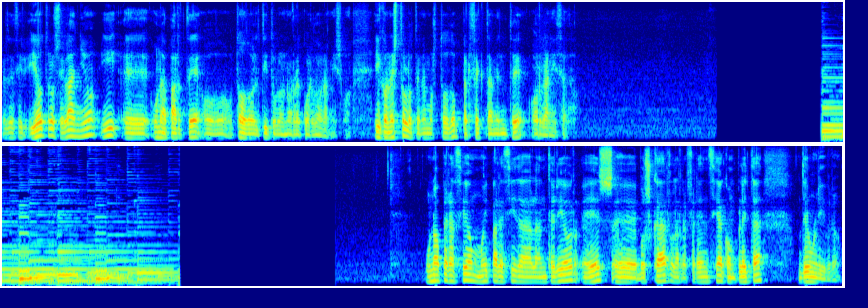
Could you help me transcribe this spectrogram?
es decir, y otros, el año y eh, una parte o todo el título, no recuerdo ahora mismo. Y con esto lo tenemos todo perfectamente organizado. Una operación muy parecida a la anterior es eh, buscar la referencia completa de un libro.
